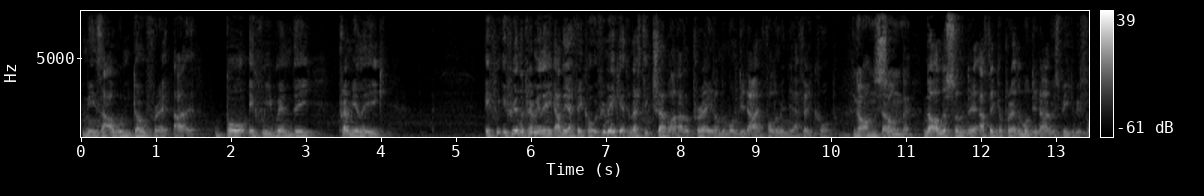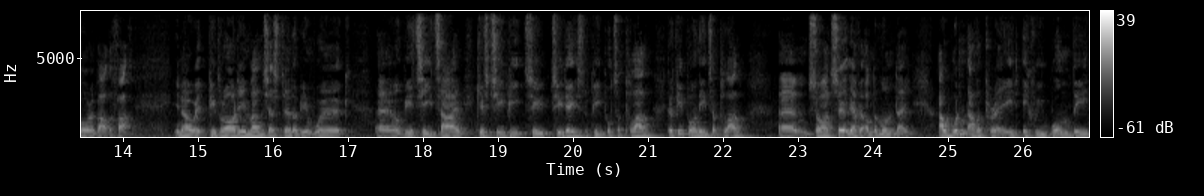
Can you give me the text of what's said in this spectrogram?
means that I wouldn't go for it. I, but if we win the Premier League, if we, if we win the Premier League and the FA Cup, if we make it a domestic treble, I'd have a parade on the Monday night following the FA Cup. Not on the So, Sunday. Not on the Sunday. I think I put it on the Monday night. We were speaking before about the fact, you know, it, people are already in Manchester. They'll be in work. Uh, it'll be a tea time. Gives two pe- two two days for people to plan because people need to plan. Um, so I'd certainly have it on the Monday. I wouldn't have a parade if we won the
